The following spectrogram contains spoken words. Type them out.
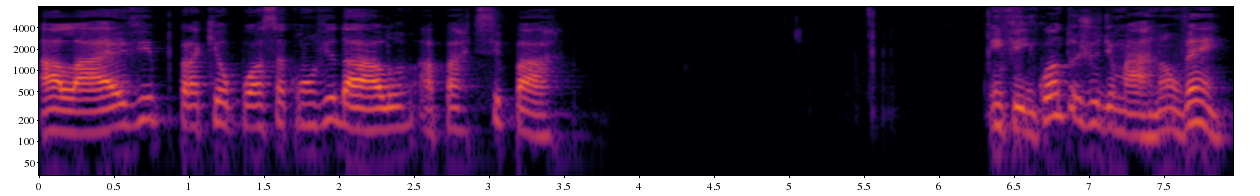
a live para que eu possa convidá-lo a participar. Enfim, enquanto o Judimar não vem,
